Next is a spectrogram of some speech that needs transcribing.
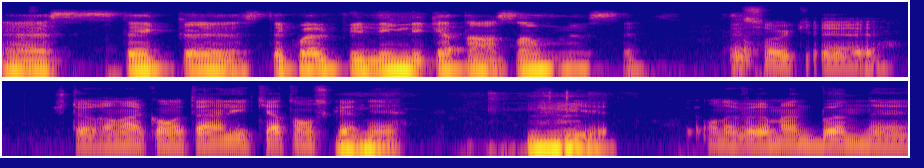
Euh, c'était quoi le feeling, les quatre ensemble? C'est sûr que j'étais vraiment content. Les quatre, on se connaît. Mhm. Puis, euh, on a vraiment une bonne, euh,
